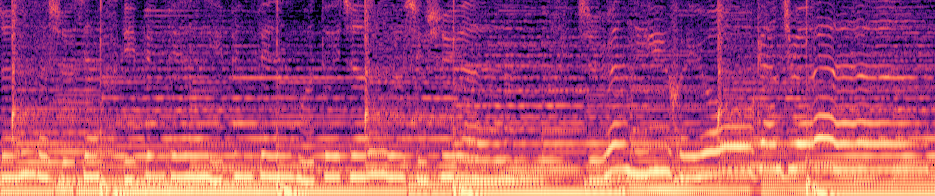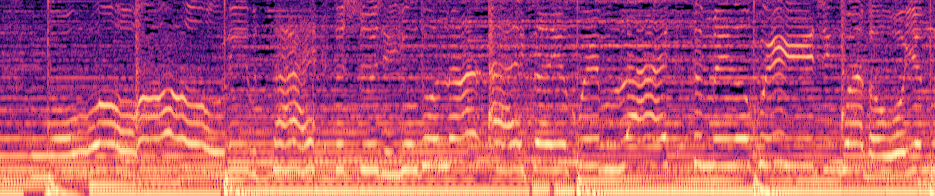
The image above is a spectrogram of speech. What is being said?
流逝的时间，一遍遍，一遍遍，我对着星许愿，只愿你会有感觉。哦，你不在的世界有多难挨，再也回不来的美好回忆，尽快把我掩埋，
